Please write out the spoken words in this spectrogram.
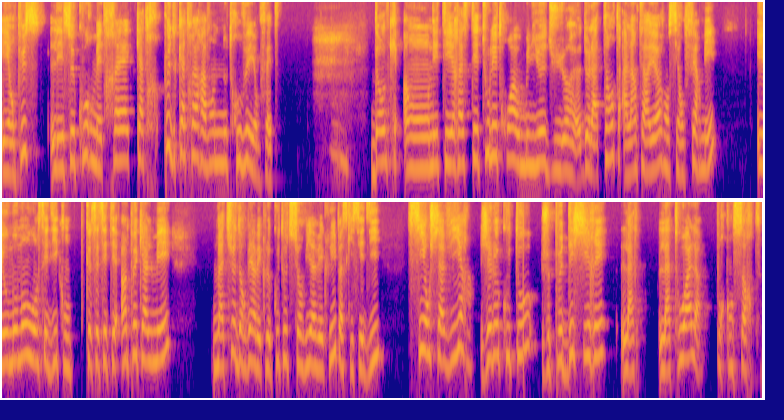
Et en plus, les secours mettraient plus de quatre heures avant de nous trouver, en fait. Donc, on était restés tous les trois au milieu de la tente, à l'intérieur, on s'est enfermés. Et au moment où on s'est dit que ça s'était un peu calmé, Mathieu dormait avec le couteau de survie avec lui parce qu'il s'est dit si on chavire, j'ai le couteau, je peux déchirer la, la toile pour qu'on sorte.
